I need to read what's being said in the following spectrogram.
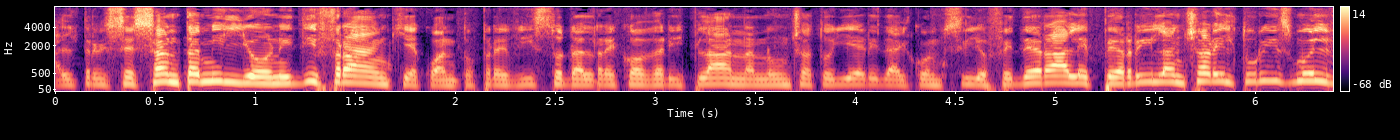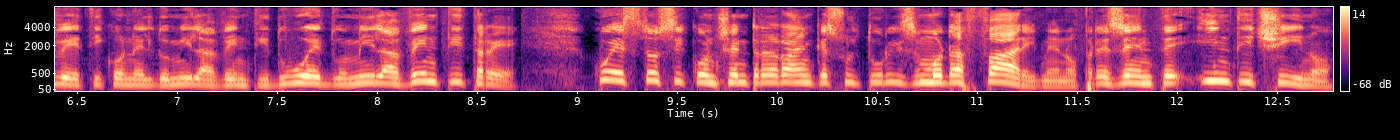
Altri 60 milioni di franchi è quanto previsto dal recovery plan annunciato ieri dal Consiglio federale per rilanciare il turismo elvetico nel 2022-2023. Questo si concentrerà anche sul turismo d'affari, meno presente in Ticino.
